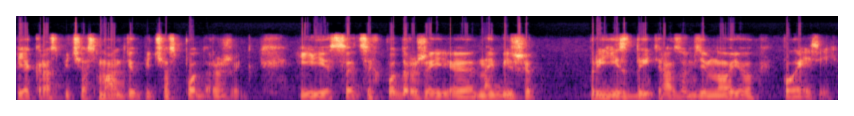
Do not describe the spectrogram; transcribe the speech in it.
якраз під час мандрів, під час подорожей. І з цих подорожей е, найбільше приїздить разом зі мною поезій.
